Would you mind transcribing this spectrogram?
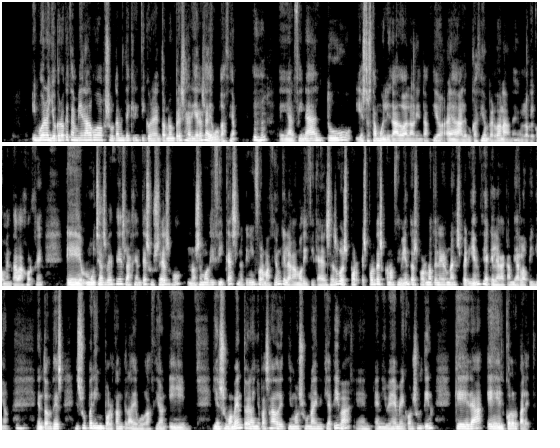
Y bueno, yo creo que también algo absolutamente crítico en el entorno empresarial es la divulgación. Eh, al final tú, y esto está muy ligado a la orientación, eh, a la educación, perdona, de lo que comentaba Jorge, eh, muchas veces la gente, su sesgo no se modifica si no tiene información que le haga modificar el sesgo. Es por, es por desconocimiento, es por no tener una experiencia que le haga cambiar la opinión. Entonces, es súper importante la divulgación. Y, y en su momento, el año pasado, hicimos una iniciativa en, en IBM Consulting que era el color palette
